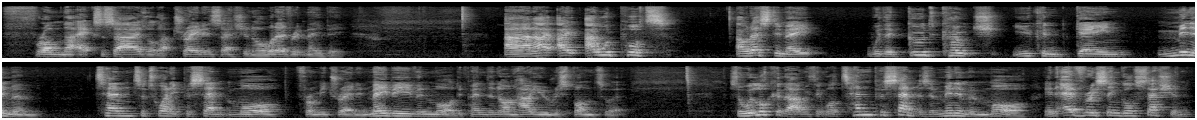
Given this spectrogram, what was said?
from that exercise or that training session or whatever it may be. And I, I, I would put, I would estimate with a good coach you can gain minimum 10 to 20% more from your training, maybe even more depending on how you respond to it. So we look at that and we think, well 10% as a minimum more in every single session,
